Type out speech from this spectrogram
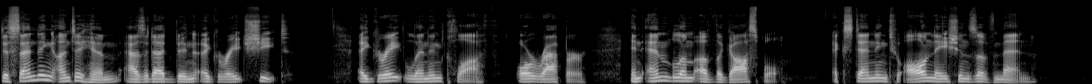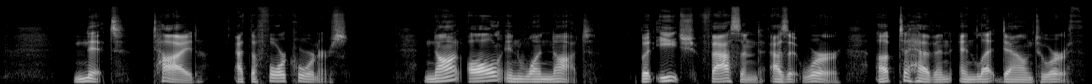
descending unto him as it had been a great sheet, a great linen cloth, or wrapper, an emblem of the gospel, extending to all nations of men, knit, tied, at the four corners, not all in one knot, but each fastened, as it were, up to heaven and let down to earth,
